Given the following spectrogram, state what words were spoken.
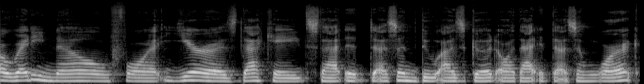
already know for years, decades that it doesn't do us good or that it doesn't work,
